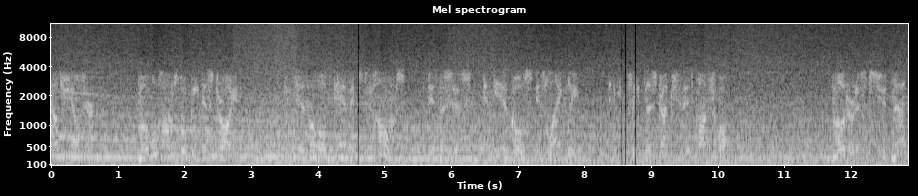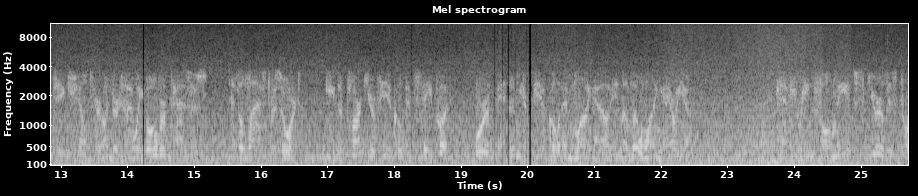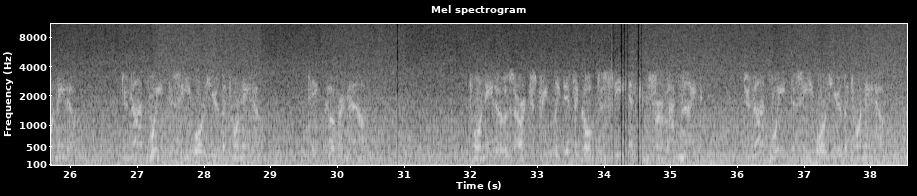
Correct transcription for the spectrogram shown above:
without shelter. Mobile homes will be destroyed. Considerable damage to homes, businesses, and vehicles is likely, and complete destruction is possible. Motorists should not take shelter under highway overpasses as a last resort. Either park your vehicle and stay put, or abandon your vehicle and lie down in a low-lying area. Heavy rainfall may obscure this tornado. Do not wait to see or hear the tornado. Take cover now. Tornadoes are extremely difficult to see and confirm at night. Do not wait to see or hear the tornado.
